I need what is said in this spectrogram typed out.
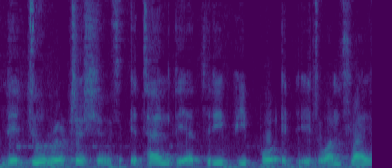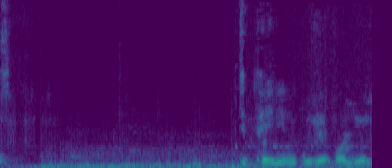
They do rotations. At times there are three people at, at one flight, depending on the volume.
